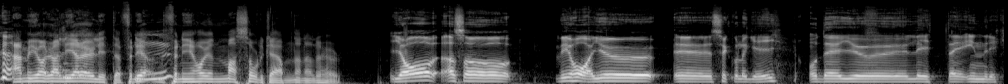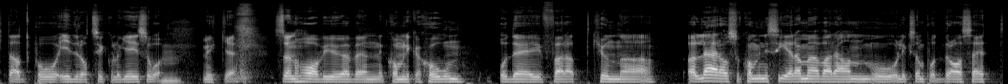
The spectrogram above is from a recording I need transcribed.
Nej, nej, men jag raljerar ju lite, för, det, Mm. för ni har ju en massa olika ämnen, eller hur? Ja, alltså vi har ju eh, psykologi och det är ju lite inriktat på idrottspsykologi så Mm. mycket. Sen har vi ju även kommunikation och det är ju för att kunna ja, lära oss att kommunicera med varandra och liksom på ett bra sätt.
